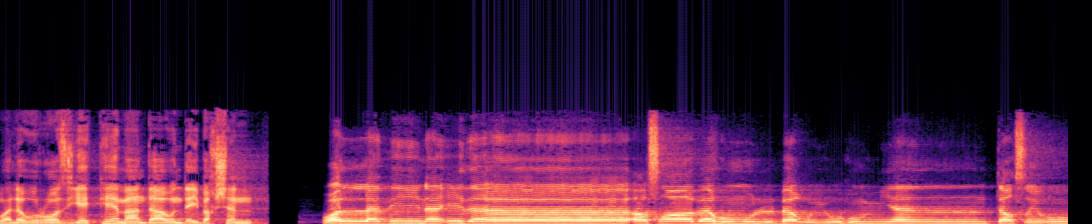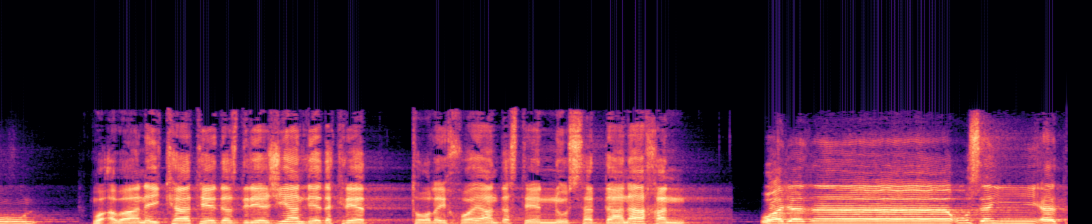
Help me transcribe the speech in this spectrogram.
و لەو ڕۆزیەی پێمان داون دەیبەخشن والذين إذا أصابهم البغي هم ينتصرون. وە ئەوانەی کاتێ دەستدرێژیان لێدەکرێت تۆڵەی خۆیان دەستێنن سەرداناخەن وجزاء سيئة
